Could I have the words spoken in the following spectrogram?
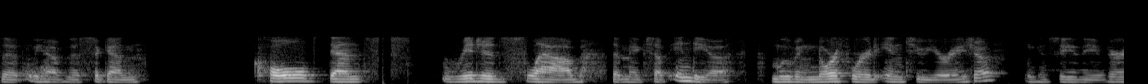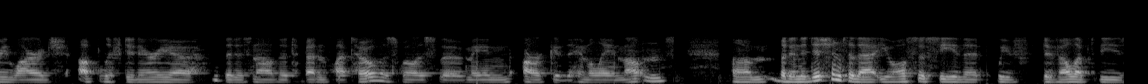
that we have this, again, cold, dense, rigid slab that makes up India moving northward into Eurasia. You can see the very large uplifted area that is now the Tibetan Plateau, as well as the main arc of the Himalayan mountains. Um, but in addition to that, you also see that we've developed these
